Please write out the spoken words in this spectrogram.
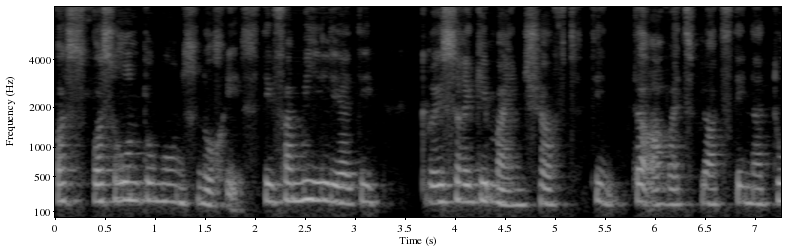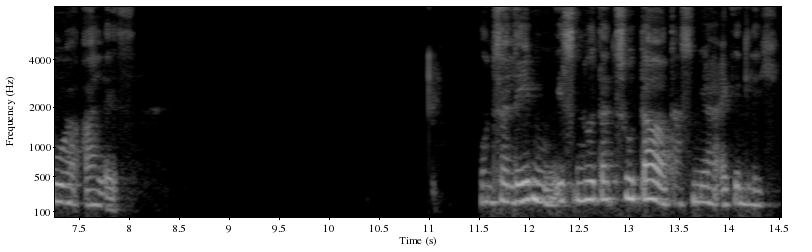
was, was rund um uns noch ist. Die Familie, die größere Gemeinschaft, die, der Arbeitsplatz, die Natur, alles. Unser Leben ist nur dazu da, dass wir eigentlich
